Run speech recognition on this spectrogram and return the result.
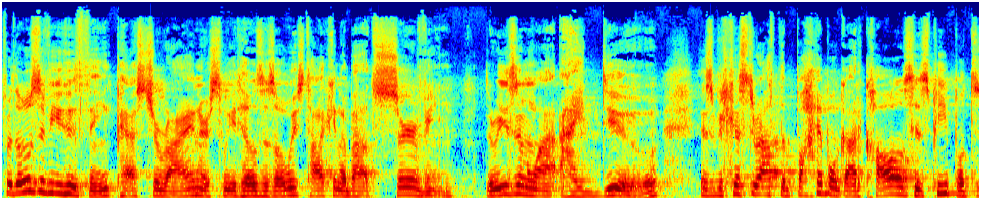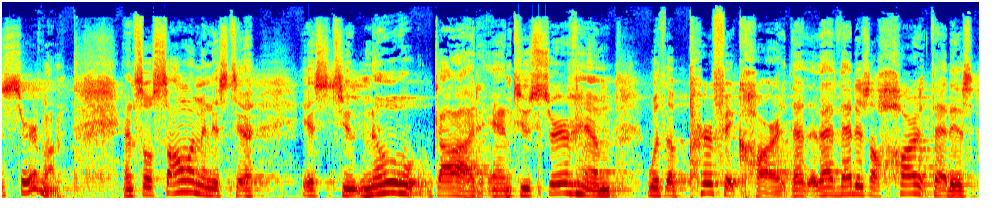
for those of you who think Pastor Ryan or Sweet Hills is always talking about serving, the reason why I do is because throughout the Bible, God calls his people to serve him. And so Solomon is to, is to know God and to serve him with a perfect heart. That, that, that is a heart that is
